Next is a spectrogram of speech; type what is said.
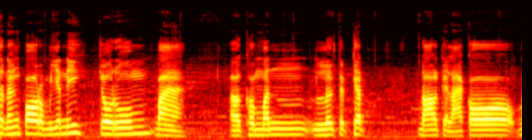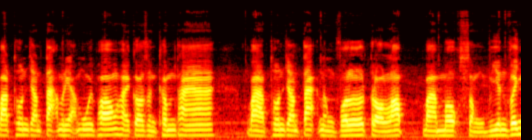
ទៅនឹងព័ត៌មាននេះចូលរួមបាទខមមិនលើកទឹកចិត្តដល់កីឡាករបាទធុនចន្ទៈម្នាក់មួយផងហើយក៏សង្ឃឹមថា បាទធុនចន្ទៈនឹងវិលត្រឡប់ បាទមកសង្វៀនវិញ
